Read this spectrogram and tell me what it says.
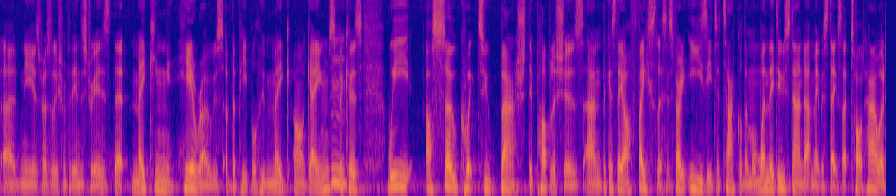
uh, New Year's resolution for the industry is that making heroes of the people who make our games because we are so quick to bash the publishers and because they are faceless, it's very easy to tackle them. And when they do stand out and make mistakes like Todd Howard,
